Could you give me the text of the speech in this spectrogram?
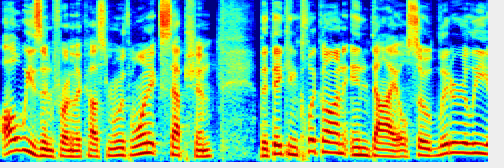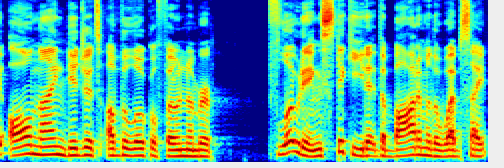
always in front of the customer, with one exception that they can click on and dial. So, literally, all nine digits of the local phone number floating, sticky at the bottom of the website,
